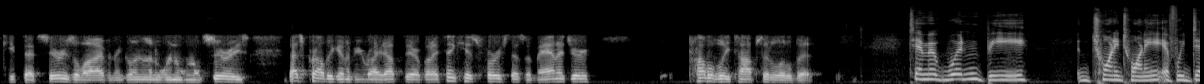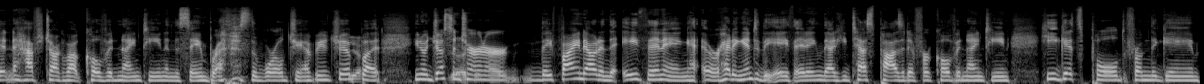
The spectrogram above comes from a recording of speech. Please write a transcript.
to keep that series alive and then going on to win a World Series. That's probably going to be right up there. But I think his first as a manager probably tops it a little bit. Tim, it wouldn't be 2020 if we didn't have to talk about COVID 19 in the same breath as the World Championship. But, you know, Justin exactly. Turner, they find out in the eighth inning or heading into the eighth inning that he tests positive for COVID 19. He gets pulled from the game.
